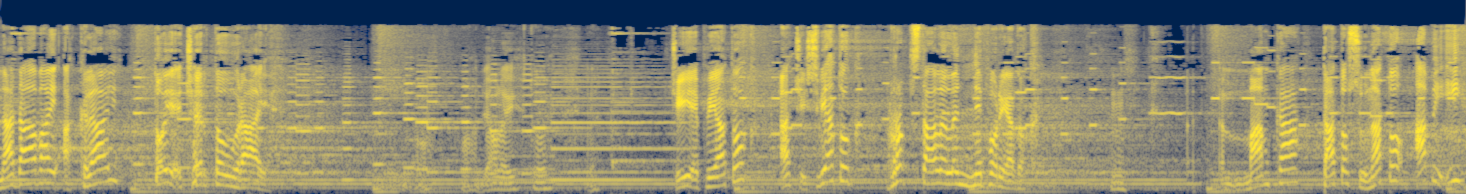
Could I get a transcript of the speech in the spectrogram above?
Nadávaj a kľaj, to je čertov raj. A ďalej to je... Či je piatok a či sviatok, rob stále len neporiadok. Hm. Mamka, táto sú na to, aby ich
